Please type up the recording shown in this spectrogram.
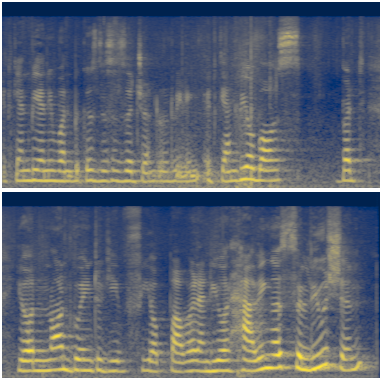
it can be anyone because this is a general reading. It can be your boss but you're not going to give your power and you're having a solution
